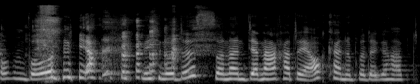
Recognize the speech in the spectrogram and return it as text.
Auf dem Boden, ja. Nicht nur das, sondern danach hat er auch keine Brille gehabt.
